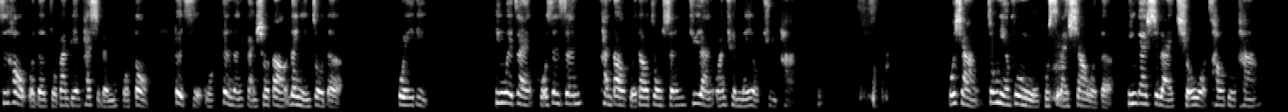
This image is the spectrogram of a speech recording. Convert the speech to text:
之后我的左半边开始能活动，对此我更能感受到楞严咒的威力，因为在活生生看到鬼道众生居然完全没有惧怕。我想中年妇女不是来吓我的。应该是来求我超度他。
